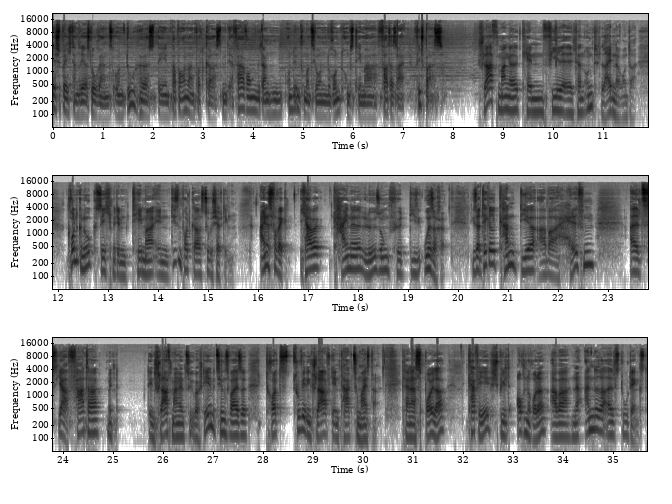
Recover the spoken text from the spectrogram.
Hier spricht Andreas Lorenz und du hörst den Papa Online Podcast mit Erfahrungen, Gedanken und Informationen rund ums Thema Vatersein. Viel Spaß! Schlafmangel kennen viele Eltern und leiden darunter. Grund genug, sich mit dem Thema in diesem Podcast zu beschäftigen. Eines vorweg, ich habe keine Lösung für die Ursache. Dieser Artikel kann dir aber helfen, als ja, Vater mit den Schlafmangel zu überstehen, beziehungsweise trotz zu wenig Schlaf den Tag zu meistern. Kleiner Spoiler, Kaffee spielt auch eine Rolle, aber eine andere als du denkst.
